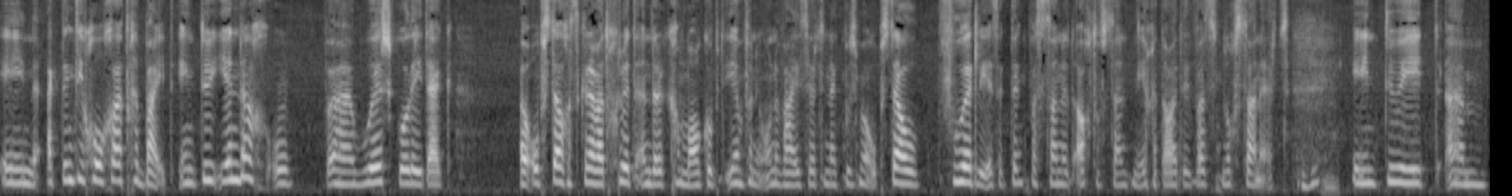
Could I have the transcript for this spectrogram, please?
en ek dink die gogga het gebyt en toe eendag op uh, hoërskool het ek 'n opstel geskryf wat groot indruk gemaak op een van die onderwysers en ek moes my opstel voorlees ek dink was standaard 8 of standaard 9 daai tyd was nog standaard Mm -hmm. En toe het ehm um,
